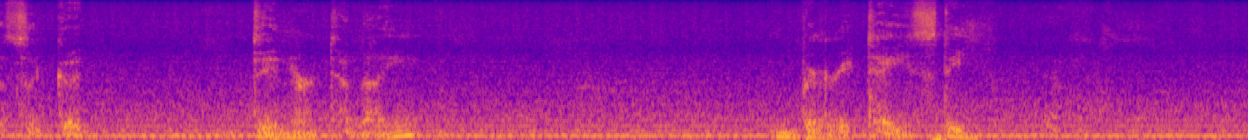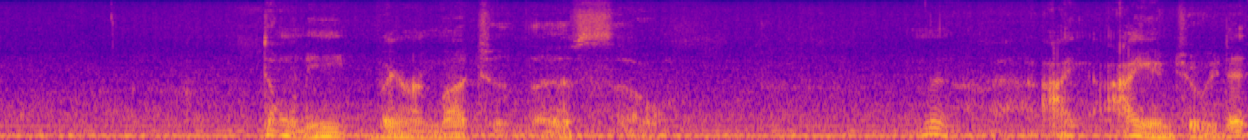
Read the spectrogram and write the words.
Us a good dinner tonight. Very tasty. Don't eat very much of this, so I, I enjoyed it.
